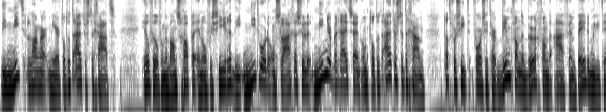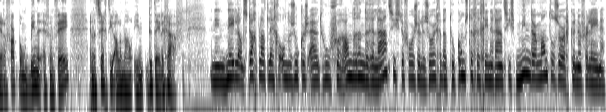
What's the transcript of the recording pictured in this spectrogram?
die niet langer meer tot het uiterste gaat. Heel veel van de manschappen en officieren die niet worden ontslagen... zullen minder bereid zijn om tot het uiterste te gaan. Dat voorziet voorzitter Wim van den Burg van de AFNP... de militaire vakbond binnen FNV. En dat zegt hij allemaal in De Telegraaf. In het Nederlands Dagblad leggen onderzoekers uit hoe veranderende relaties ervoor zullen zorgen dat toekomstige generaties minder mantelzorg kunnen verlenen,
